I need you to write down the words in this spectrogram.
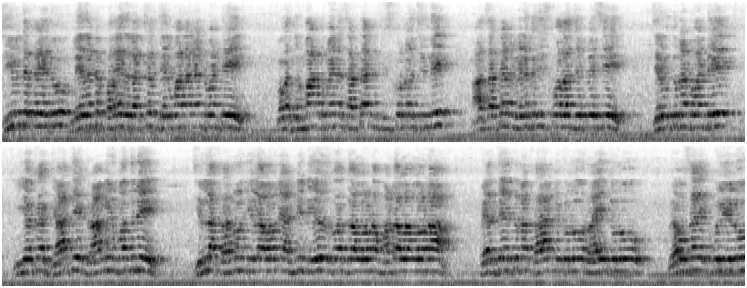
జీవిత ఖైదు లేదంటే పదహైదు లక్షల జరిమానా అనేటువంటి ఒక దుర్మార్గమైన చట్టాన్ని తీసుకొని వచ్చింది. ఆ చట్టాన్ని వెనుక తీసుకోవాలని చెప్పేసి జరుగుతున్నటువంటి ఈ యొక్క జాతీయ గ్రామీణ బంధుని జిల్లా కర్నూలు జిల్లాలోని అన్ని నియోజకవర్గాల్లోన మండలాల్లోన పెద్ద ఎత్తున కార్మికులు రైతులు వ్యవసాయ కూలీలు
